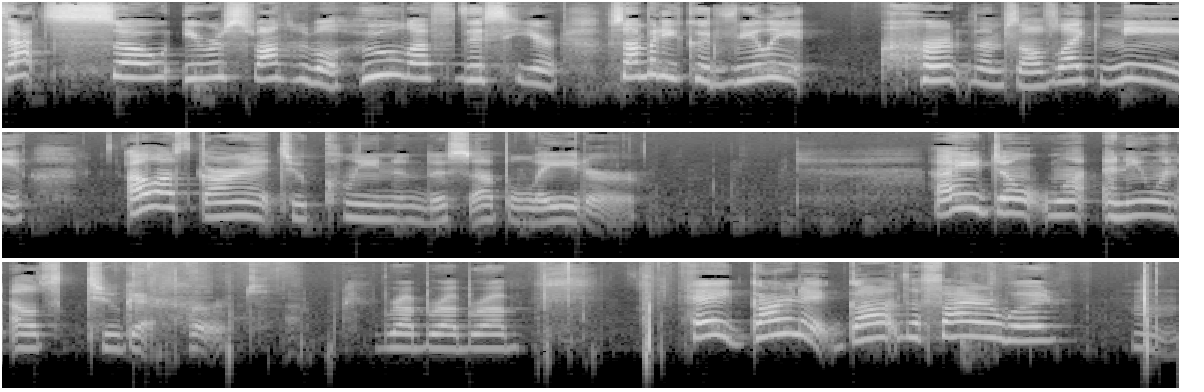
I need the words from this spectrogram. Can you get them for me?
That's so irresponsible. Who left this here? Somebody could really hurt themselves like me. I'll ask Garnet to clean this up later. I don't want anyone else to get hurt. Rub, rub, rub. Hey, Garnet, got the firewood. Hmm.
